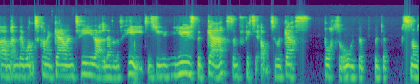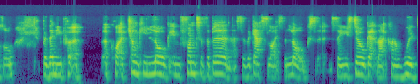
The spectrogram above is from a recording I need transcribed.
um, and they want to kind of guarantee that level of heat is you use the gas and fit it up to a gas bottle with the with the snozzle, but then you put a, a quite a chunky log in front of the burner so the gas lights the logs so you still get that kind of wood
